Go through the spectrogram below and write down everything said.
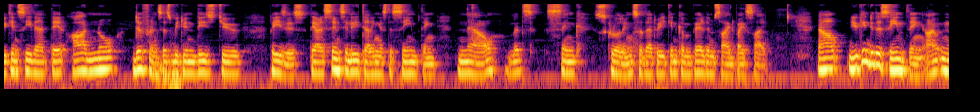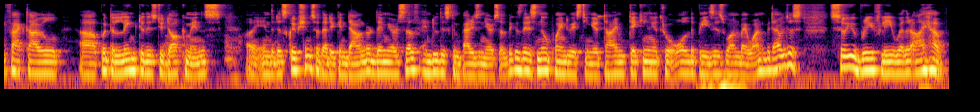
you can see that there are no differences between these two pages they are essentially telling us the same thing. Now let's sync scrolling so that we can compare them side by side. Now you can do the same thing. I, in fact I will uh, put the link to these two documents uh, in the description so that you can download them yourself and do this comparison yourself because there is no point wasting your time taking you through all the pages one by one. But I will just show you briefly whether I have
